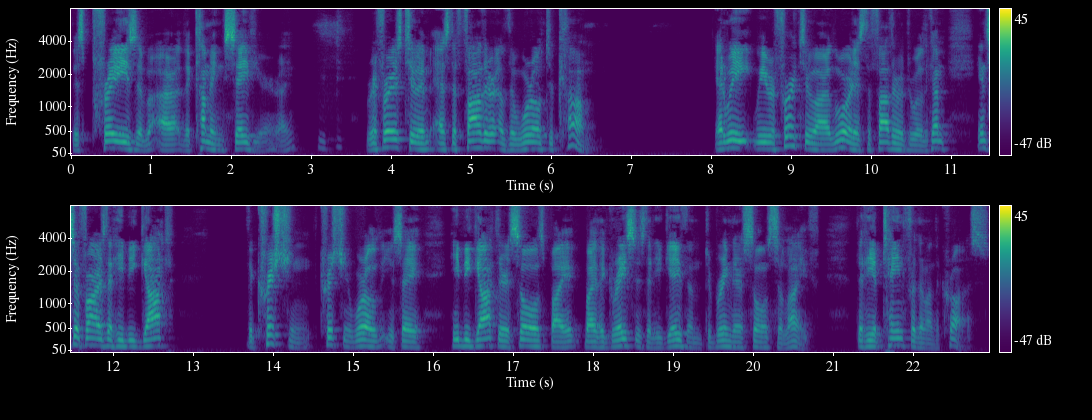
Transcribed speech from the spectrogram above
this praise of our, the coming Savior, right? Mm-hmm. Refers to him as the Father of the world to come. And we, we refer to our Lord as the Father of the world to come insofar as that he begot the Christian, Christian world, you say, he begot their souls by, by the graces that he gave them to bring their souls to life, that he obtained for them on the cross.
